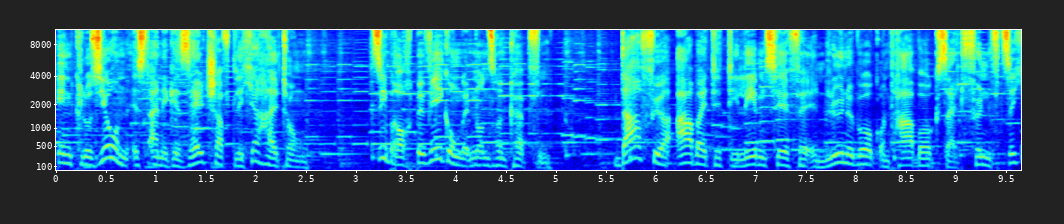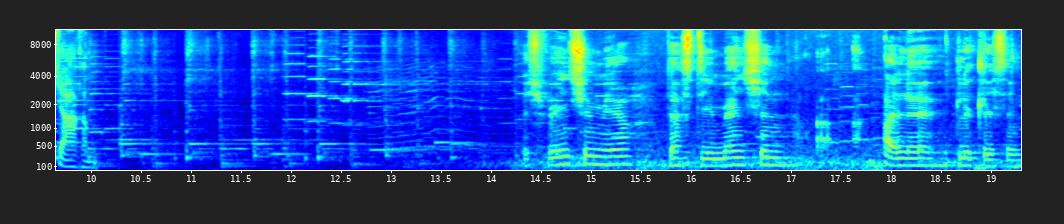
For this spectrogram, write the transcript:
Inklusion ist eine gesellschaftliche Haltung. Sie braucht Bewegung in unseren Köpfen. Dafür arbeitet die Lebenshilfe in Lüneburg und Harburg seit 50 Jahren. Ich wünsche mir, dass die Menschen alle glücklich sind.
